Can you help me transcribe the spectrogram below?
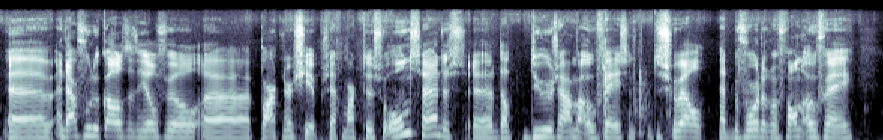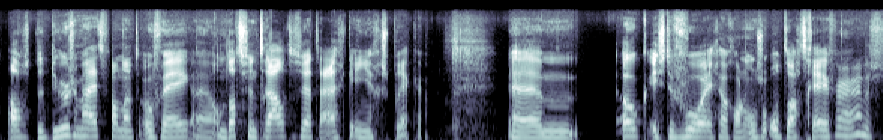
en daar voel ik altijd heel veel partnership zeg maar, tussen ons. Hè. Dus dat duurzame OV, dus zowel het bevorderen van OV als de duurzaamheid van het OV, om dat centraal te zetten eigenlijk in je gesprekken. Um, ook is de voorregio gewoon onze opdrachtgever. Hè? Dus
